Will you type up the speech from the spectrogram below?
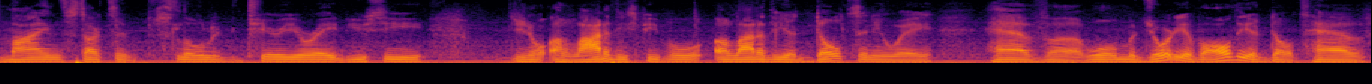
minds start to slowly deteriorate. You see, you know, a lot of these people, a lot of the adults anyway, have uh, well, majority of all the adults have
